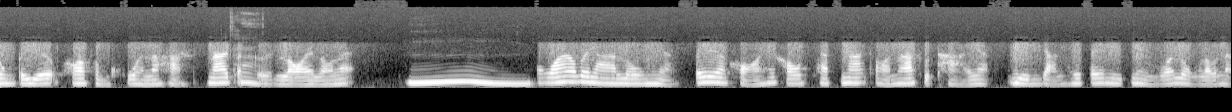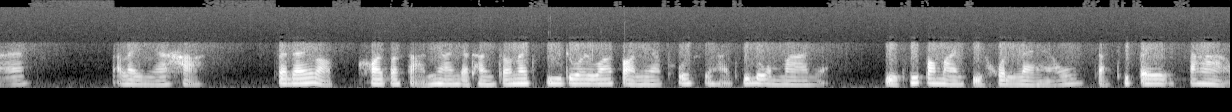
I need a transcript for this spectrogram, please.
ลงไปเยอะพอสมควรแล้วค่ะ น่าจะค่ะเกินร้อยแล้วแหละอืมเพราะว่าเวลาลงเนี่ยเป้ขอให้เขาแคปหน้าจอหน้าสุดท้ายอะ่ะยืนยันให้เป้นิดหนึ่งว่าลงแล้วนะ อะไรเงี้ยค่ะ จะได้แบบคอยประสานงานกับทางเจ้าหน้าที่ด้วยว่าตอนเนี้ยผู้เสียหายที่รวมมาเนี่ย อยู่ที่ประมาณกี่คนแล้ว จากที่เป้ทราบ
